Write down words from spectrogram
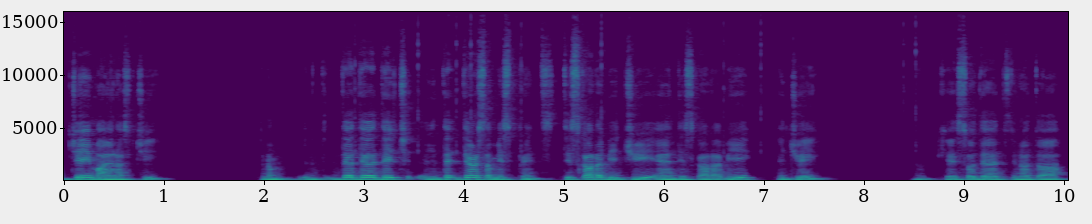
J minus G. You know, there, there, there, there's a misprint. This gotta be G and this gotta be a J. Okay, so that, you know, the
